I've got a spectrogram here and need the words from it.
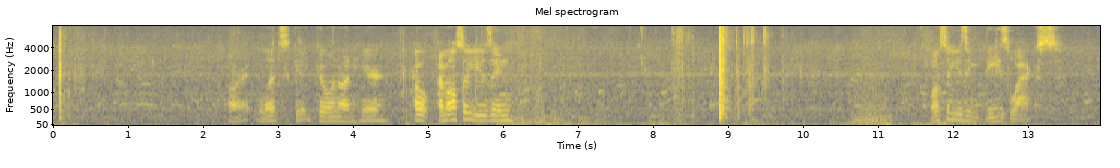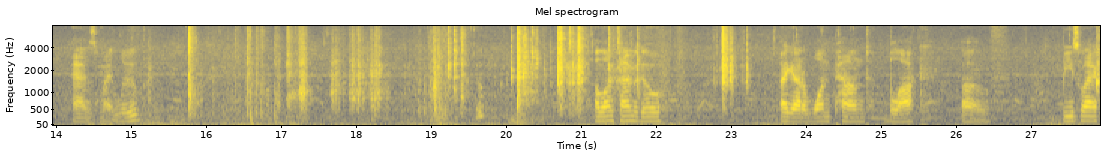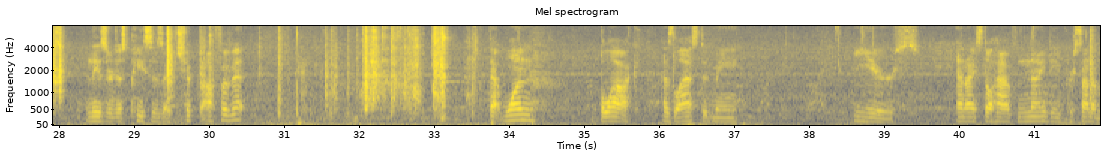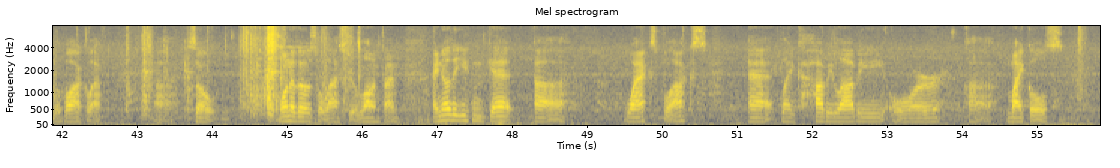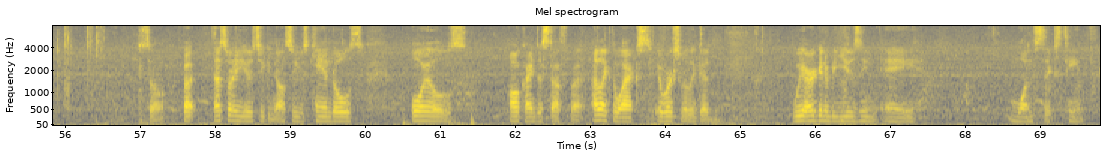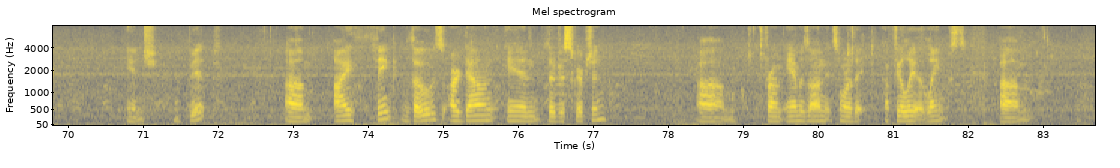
Alright, let's get going on here. Oh, I'm also using I'm also using beeswax as my lube. Oop. a long time ago, I got a one pound block of beeswax, and these are just pieces I chipped off of it. That one block has lasted me years, and I still have 90% of the block left. Uh, so one of those will last you a long time. I know that you can get uh, wax blocks at like Hobby Lobby or uh, Michael's. So, that's what I use. You can also use candles, oils, all kinds of stuff. But I like the wax. It works really good. We are going to be using a 1 16th inch bit. Um, I think those are down in the description. Um, from Amazon. It's one of the affiliate links. Um,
